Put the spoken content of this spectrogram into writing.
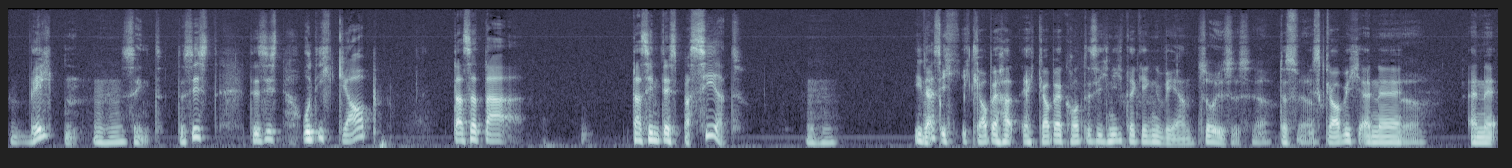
Welten mhm. sind. Das ist, das ist, und ich glaube, dass er da, dass ihm das passiert. Mhm. Ich, ja, ich, ich glaube, er, ich glaub, er konnte sich nicht dagegen wehren. So ist es, ja. Das ja. ist, glaube ich, eine, ja. eine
